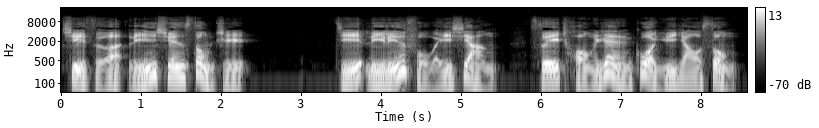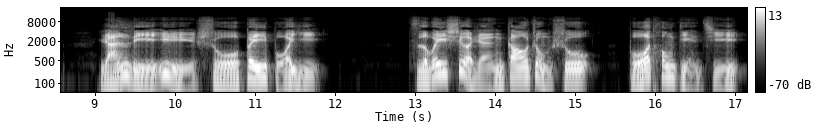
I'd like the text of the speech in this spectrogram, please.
去则林轩送之。及李林甫为相，虽宠任过于尧宋，然礼遇属卑薄矣。紫薇舍人高仲书，博通典籍，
